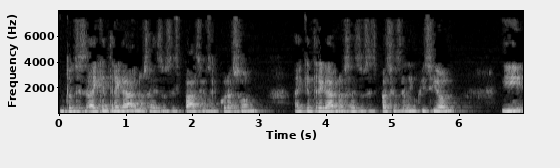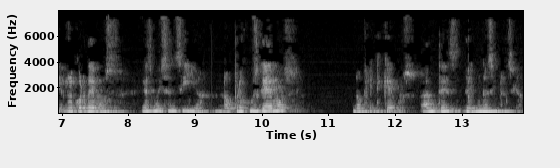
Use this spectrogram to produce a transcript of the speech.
Entonces, hay que entregarnos a esos espacios del corazón, hay que entregarnos a esos espacios de la intuición, y recordemos, es muy sencillo, no prejuzguemos, no critiquemos antes de alguna situación.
